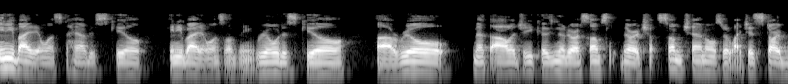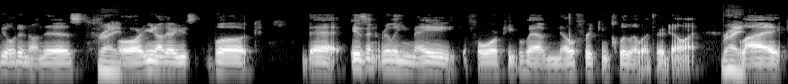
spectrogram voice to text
anybody that wants to have this skill, anybody that wants something real to skill, uh, real methodology because you know there are some there are ch- some channels that like just start building on this right or you know they're using a book that isn't really made for people who have no freaking clue of what they're doing. Right. Like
